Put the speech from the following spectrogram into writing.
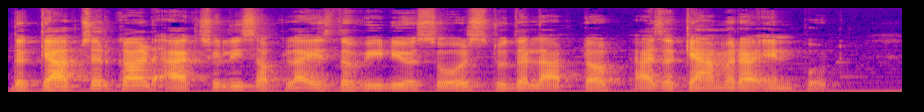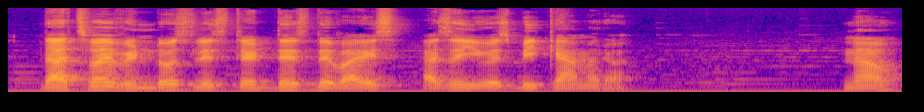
The capture card actually supplies the video source to the laptop as a camera input. That's why Windows listed this device as a USB camera. Now,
